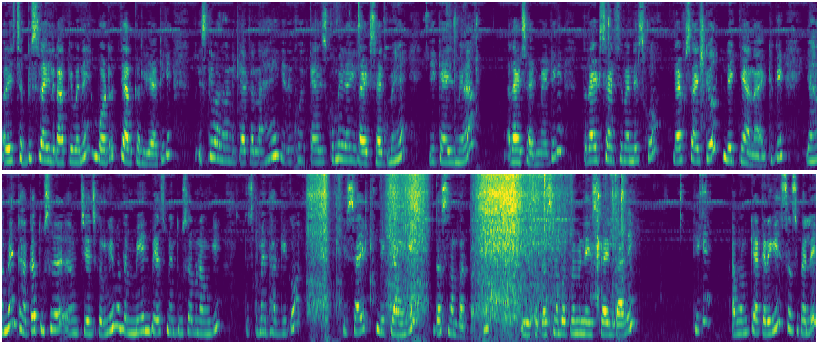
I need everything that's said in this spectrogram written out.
और ये छब्बीस सिलाई लगा के मैंने बॉर्डर तैयार कर लिया है, ठीक है? तो इसके बाद मैंने क्या करना है, ये देखो कैज को मेरा ये राइट साइड में है, ये कैज मेरा राइट साइड में है, ठीक है? तो राइट साइड से मैंने इसको लेफ़्ट साइड की ओर लेके आना है, क्योंकि यहाँ मैं धागा दूसरा चेंज करूँगी मतलब मेन बेस में दूसरा बनाऊँगी तो इसको मैं धागे को इस साइड लेके आऊँगी दस नंबर पर, ठीक? ये देखो, दस नंबर पर मैंने इस साइड लगा ली ठीक है? अब हम क्या करेंगे? सबसे पहले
